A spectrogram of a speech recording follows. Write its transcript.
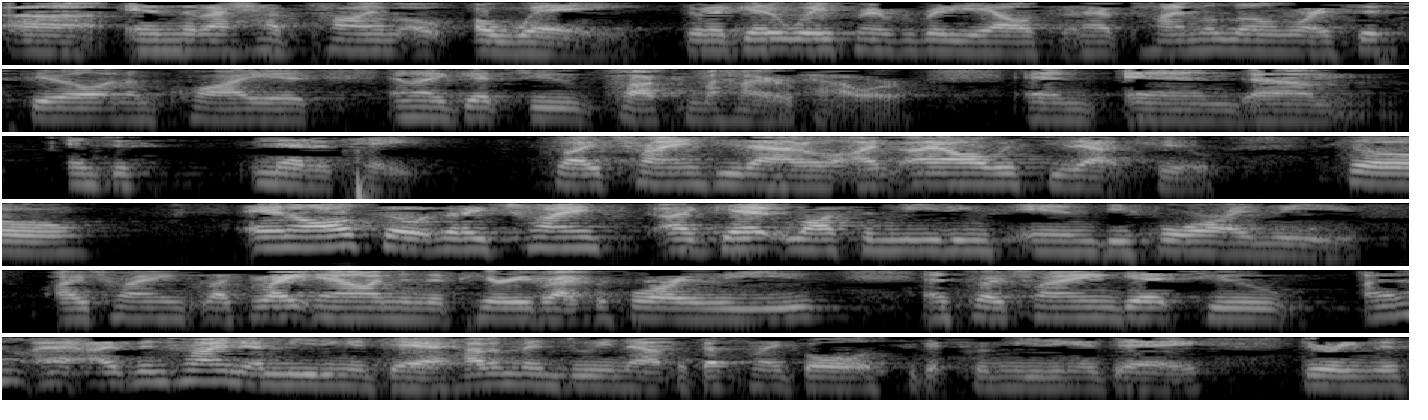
uh, and that I have time away. That I get away from everybody else, and I have time alone where I sit still and I'm quiet, and I get to talk to my higher power, and and um, and just meditate. So I try and do that. I, I always do that too. So and also that I try and I get lots of meetings in before I leave. I try and like right now I'm in the period right before I leave, and so I try and get to. I don't. I, I've been trying to a meeting a day. I haven't been doing that, but that's my goal is to get to a meeting a day during this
